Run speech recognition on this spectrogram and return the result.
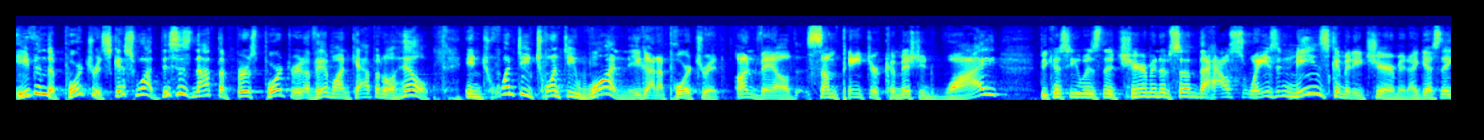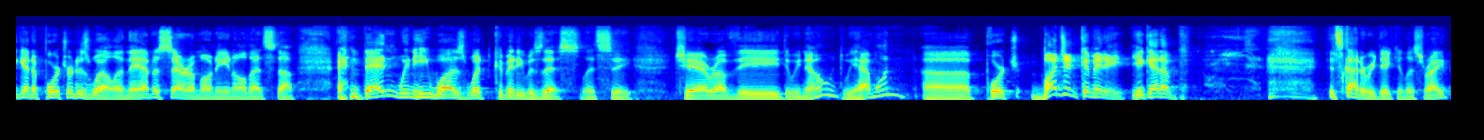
even the portraits, guess what? This is not the first portrait of him on Capitol Hill. In 2021, he got a portrait unveiled, some painter commissioned. Why? Because he was the chairman of some, the House Ways and Means Committee chairman. I guess they get a portrait as well, and they have a ceremony and all that stuff. And then when he was, what committee was this? Let's see. Chair of the, do we know? Do we have one? Uh, portrait, Budget Committee. You get a it's kind of ridiculous, right?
